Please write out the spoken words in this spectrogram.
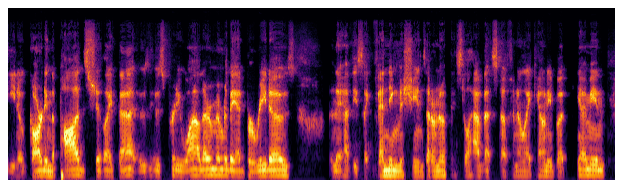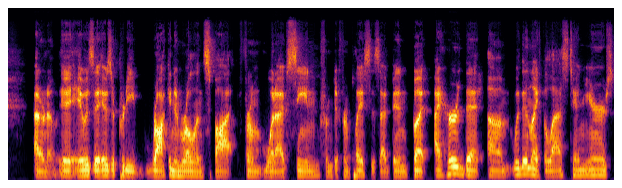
you know, guarding the pods, shit like that. It was it was pretty wild. I remember they had burritos, and they had these like vending machines. I don't know if they still have that stuff in LA County, but yeah, I mean, I don't know. It, it, was it was a pretty rocking and rolling spot from what I've seen from different places I've been. But I heard that um, within like the last ten years,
